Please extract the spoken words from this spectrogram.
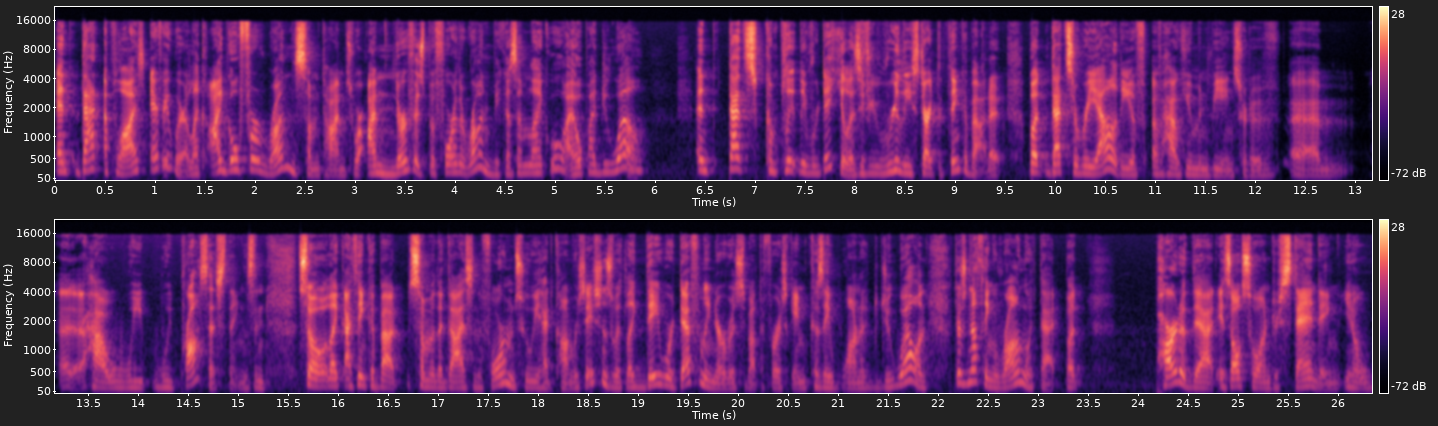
And that applies everywhere. Like i go for runs sometimes where i'm nervous before the run because i'm like oh i hope i do well and that's completely ridiculous if you really start to think about it but that's a reality of, of how human beings sort of um, uh, how we we process things. And so like i think about some of the guys in the forums who we had conversations with like they were definitely nervous about the first game because they wanted to do well and there's nothing wrong with that but part of that is also understanding you know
